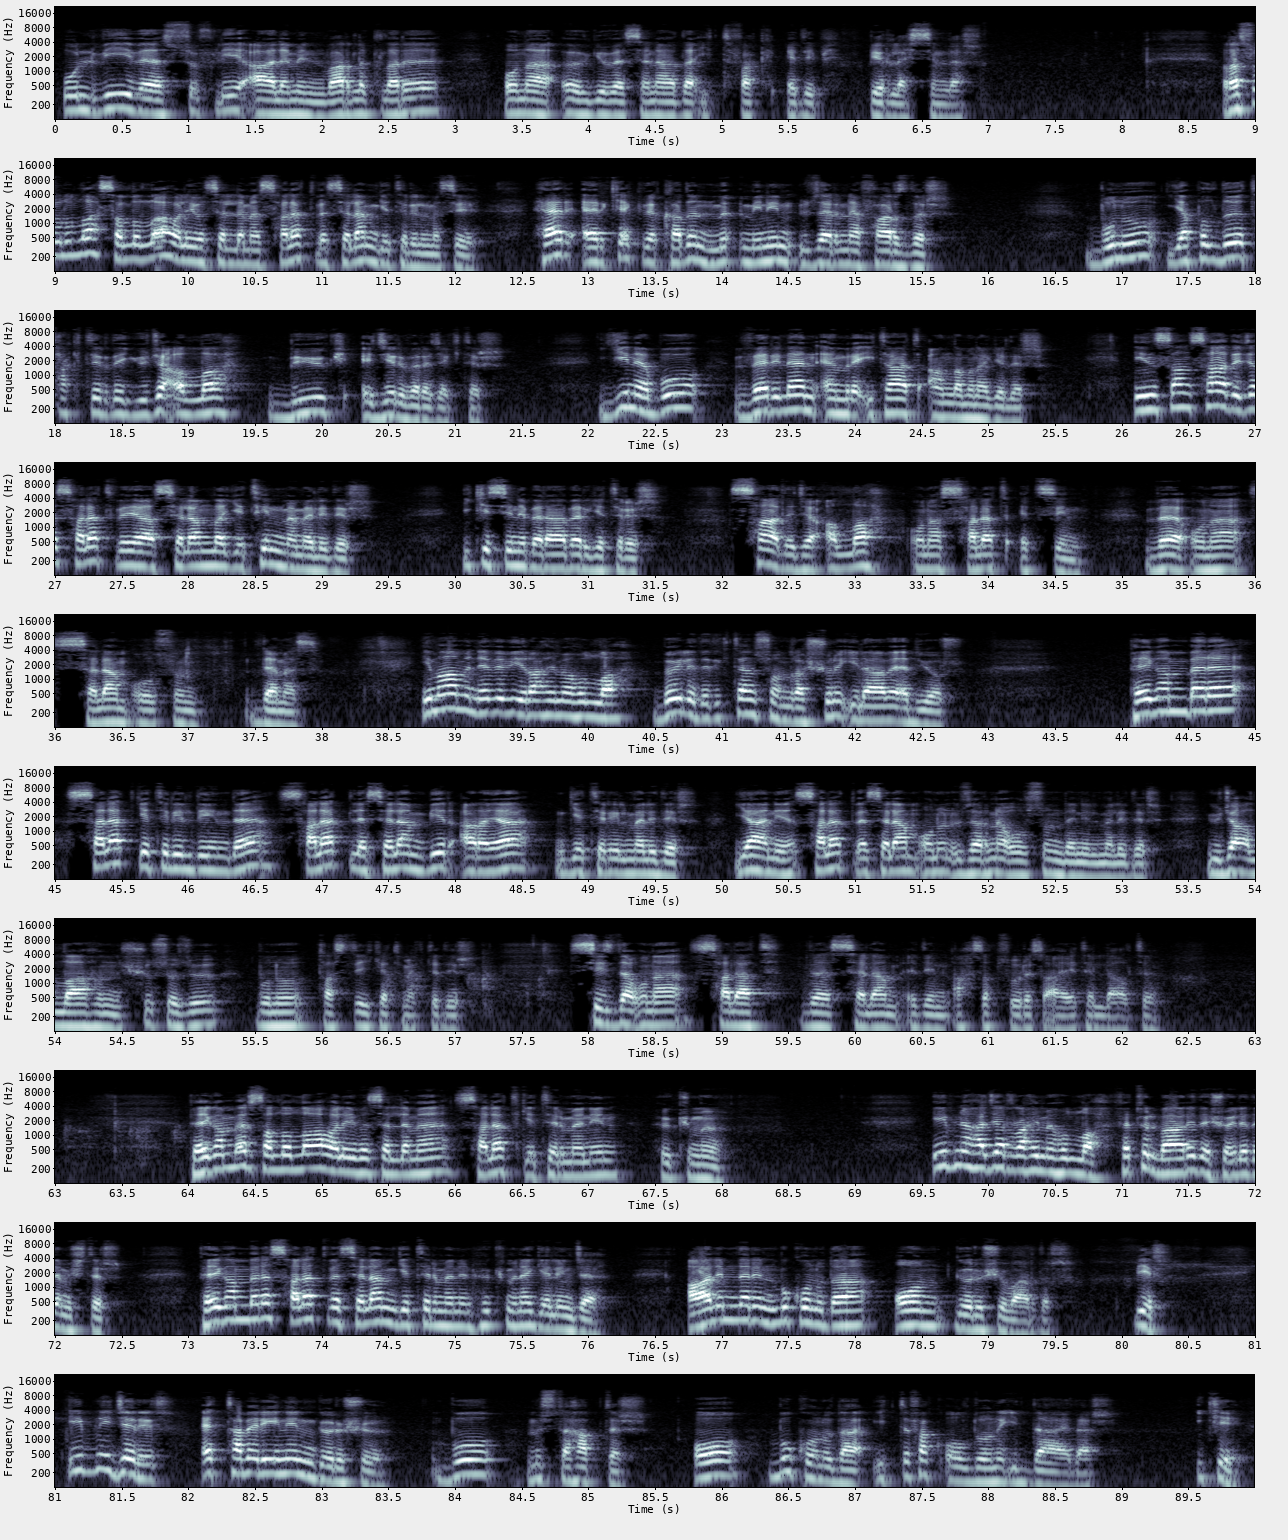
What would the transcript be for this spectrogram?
ulvi ve süfli alemin varlıkları ona övgü ve senada ittifak edip birleşsinler. Resulullah sallallahu aleyhi ve selleme salat ve selam getirilmesi her erkek ve kadın müminin üzerine farzdır. Bunu yapıldığı takdirde Yüce Allah büyük ecir verecektir. Yine bu verilen emre itaat anlamına gelir. İnsan sadece salat veya selamla yetinmemelidir. İkisini beraber getirir. Sadece Allah ona salat etsin ve ona selam olsun demez. İmam-ı Nevevi Rahimehullah böyle dedikten sonra şunu ilave ediyor. Peygambere salat getirildiğinde salatle selam bir araya getirilmelidir. Yani salat ve selam onun üzerine olsun denilmelidir. Yüce Allah'ın şu sözü bunu tasdik etmektedir. Siz de ona salat ve selam edin. Ahzab suresi ayet 56. Peygamber sallallahu aleyhi ve selleme salat getirmenin hükmü. İbni Hacer rahimehullah Fethül Bari de şöyle demiştir. Peygambere salat ve selam getirmenin hükmüne gelince alimlerin bu konuda on görüşü vardır. 1. İbni Cerir Et-Taberi'nin görüşü bu müstehaptır. O bu konuda ittifak olduğunu iddia eder. 2.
